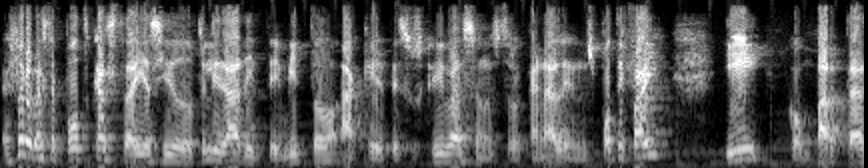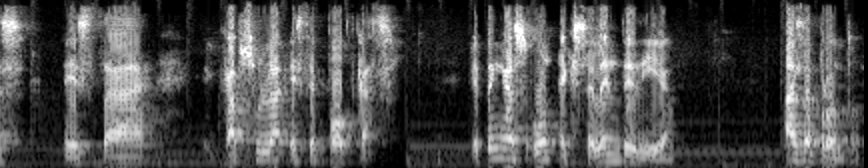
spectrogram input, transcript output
Espero que este podcast haya sido de utilidad y te invito a que te suscribas a nuestro canal en Spotify y compartas esta cápsula, este podcast. Que tengas un excelente día. Hasta pronto.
